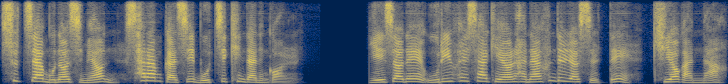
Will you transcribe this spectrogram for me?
숫자 무너지면 사람까지 못 지킨다는 걸. 예전에 우리 회사 계열 하나 흔들렸을 때 기억 안 나.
